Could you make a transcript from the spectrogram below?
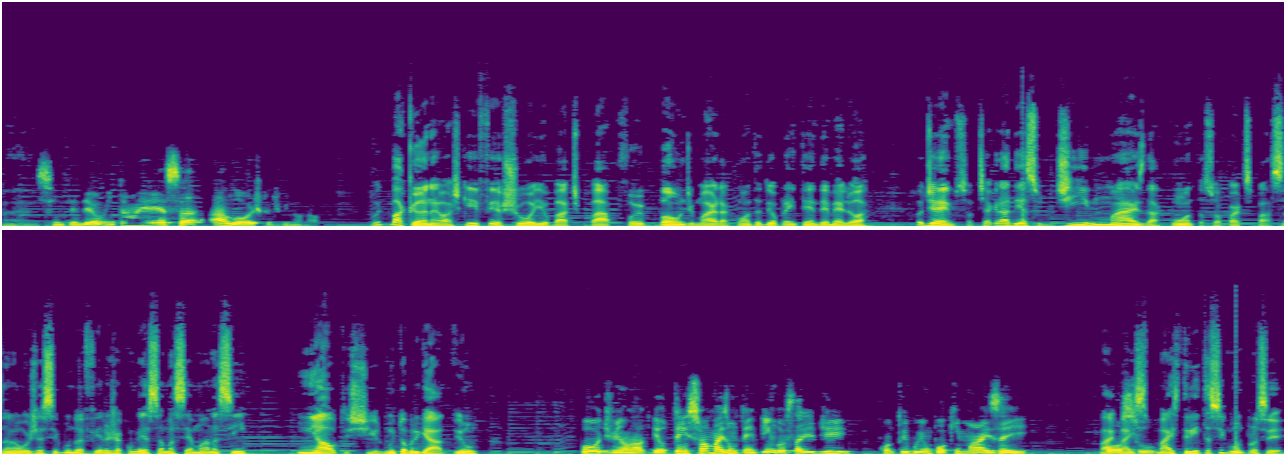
É. Você entendeu? Então é essa a lógica de Ronaldo. Muito bacana, eu acho que fechou aí o bate-papo, foi bom demais da conta, deu para entender melhor. Ô Jameson, te agradeço demais da conta a sua participação. Hoje é segunda-feira, já começamos a semana assim em alto estilo. Muito obrigado, viu? Ô, Divino Ronaldo, eu tenho só mais um tempinho, gostaria de contribuir um pouquinho mais aí. Vai, Posso- mais, mais 30 segundos pra você.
